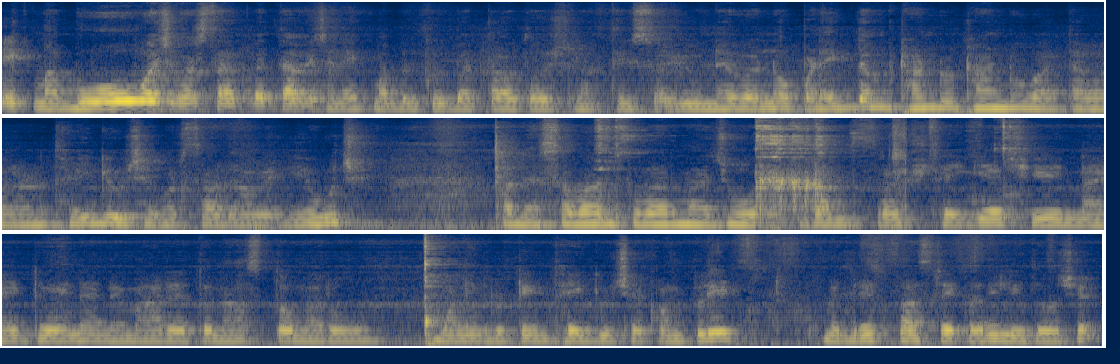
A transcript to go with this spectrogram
એકમાં બહુ જ વરસાદ બતાવે છે ને એકમાં બિલકુલ બતાવતો જ નથી સો યુ નેવર નો પણ એકદમ ઠંડુ ઠંડુ વાતાવરણ થઈ ગયું છે વરસાદ આવે એવું જ. અને સવાર સવારમાં જો એકદમ ફ્રેશ થઈ ગયા છીએ નાહી ધોઈને અને મારે તો નાસ્તો, મારું મોર્નિંગ રૂટીન થઈ ગયું છે કમ્પ્લીટ મેં બ્રેકફાસ્ટ એ કરી લીધો છે.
